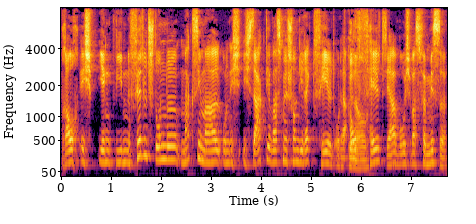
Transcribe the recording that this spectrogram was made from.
brauche ich irgendwie eine Viertelstunde maximal und ich, ich sag dir, was mir schon direkt fehlt oder genau. auffällt, ja, wo ich was vermisse.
